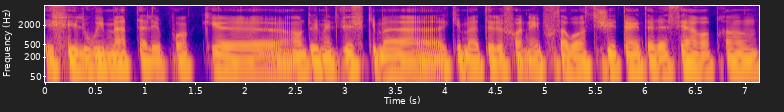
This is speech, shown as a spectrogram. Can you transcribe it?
Et c'est Louis Matt à l'époque, en 2010, qui m'a qui m'a téléphoné pour savoir si j'étais intéressé à reprendre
